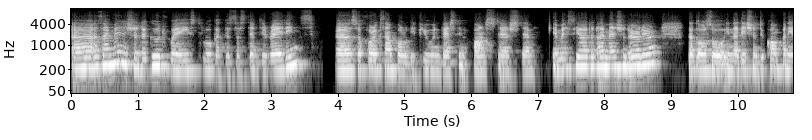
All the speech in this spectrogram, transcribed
Uh, as I mentioned, a good way is to look at the sustainability ratings. Uh, so, for example, if you invest in funds, there's the MSCI that I mentioned earlier, that also, in addition to company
